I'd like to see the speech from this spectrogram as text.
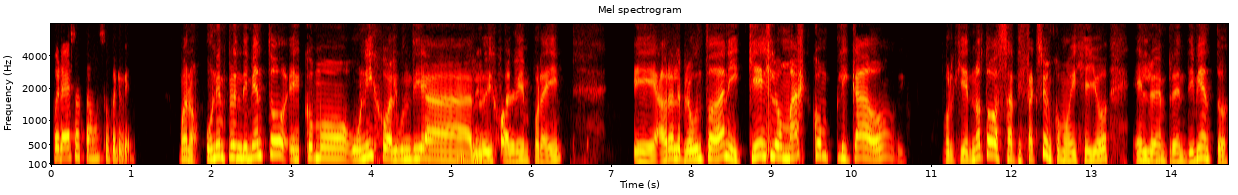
fuera eso estamos súper bien. Bueno, un emprendimiento es como un hijo, algún día lo dijo alguien por ahí. Eh, ahora le pregunto a Dani, ¿qué es lo más complicado? Porque no todo es satisfacción, como dije yo, en los emprendimientos.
